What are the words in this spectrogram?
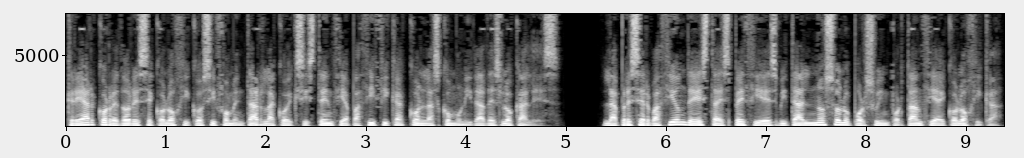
crear corredores ecológicos y fomentar la coexistencia pacífica con las comunidades locales. La preservación de esta especie es vital no solo por su importancia ecológica,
